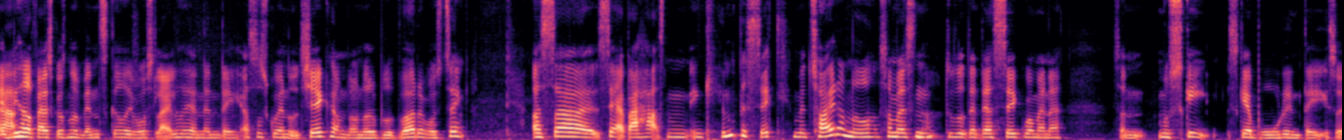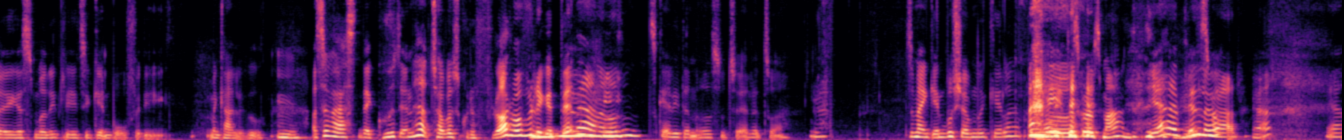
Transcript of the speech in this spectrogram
Ja. Vi havde faktisk også noget vandskade i vores lejlighed her den anden dag, og så skulle jeg ned og tjekke, om der var noget, der blev vådt af vores ting. Og så ser jeg bare, har sådan en kæmpe sæk med tøj dernede, som er sådan, Nå. du ved, den der sæk, hvor man er sådan, måske skal jeg bruge det en dag, så jeg smider det ikke lige til genbrug, fordi man kan aldrig vide. Mm. Og så var jeg sådan der, gud, den her top er sgu da flot, hvorfor ligger den her nede? Så skal jeg lige dernede og sortere lidt, tror jeg. Ja. Så man en genbrugsshop nede i kælderen. Hey, det skulle da smart. ja, det er smart. Ja. Ja.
